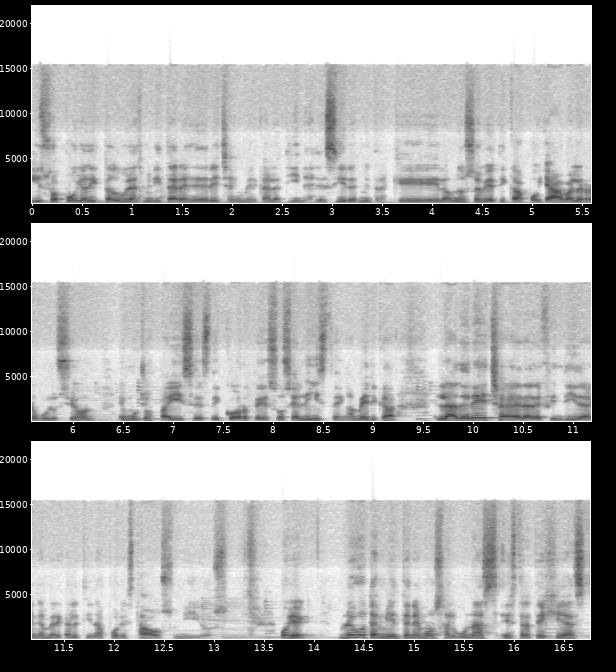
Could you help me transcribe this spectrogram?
y su apoyo a dictaduras militares de derecha en América Latina. Es decir, mientras que la Unión Soviética apoyaba la revolución en muchos países de corte socialista en América, la derecha era defendida en América Latina por Estados Unidos. Muy bien, Luego también tenemos algunas estrategias,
